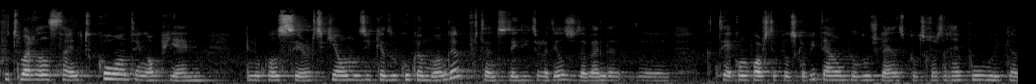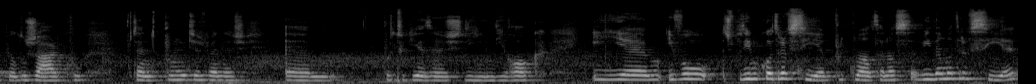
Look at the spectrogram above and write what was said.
que o Tomás Lançanho tocou ontem ao piano no concerto, que é uma música do Cucamonga, portanto, da editora deles, da banda de, que é composta pelos Capitão, pelos Guns, pelos Reis da República, pelo Jarco, portanto, por muitas bandas um, portuguesas de indie rock. E, um, e vou despedir-me com a travessia, porque, malta, a nossa vida é uma travessia.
